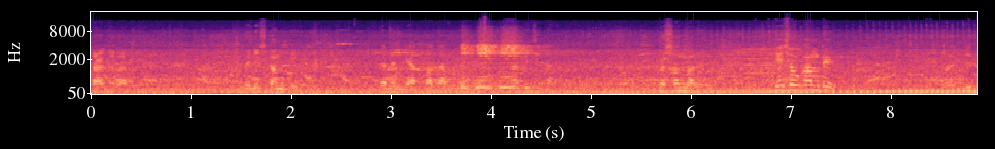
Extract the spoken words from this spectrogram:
सागर गणेश कामते. धनंजय अप्पा कामटे अभिजित प्रशांत मारे. केशव कामटे रणजित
